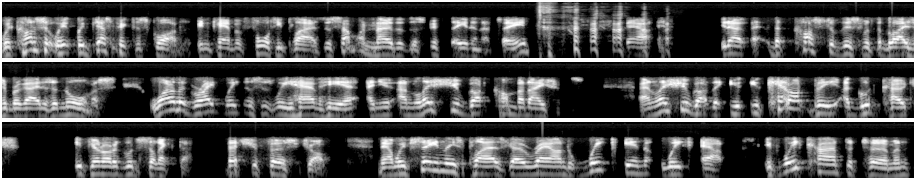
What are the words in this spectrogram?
we're constant, we, have just picked a squad in camp of 40 players. Does someone know that there's 15 in a team? now, you know, the cost of this with the Blazer Brigade is enormous. One of the great weaknesses we have here, and you, unless you've got combinations, unless you've got that, you, you cannot be a good coach if you're not a good selector. That's your first job. Now, we've seen these players go round week in, week out. If we can't determine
